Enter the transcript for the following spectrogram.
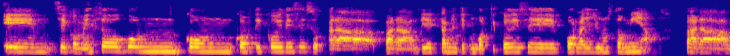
eh, se comenzó con, con, corticoides, eso, para, para directamente con corticoides eh, por la yeyunostomía, para,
